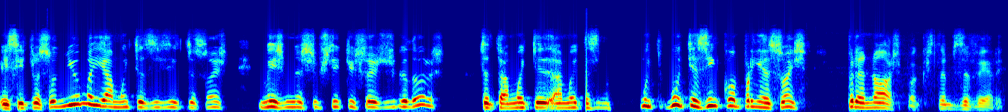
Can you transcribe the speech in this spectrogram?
em situação nenhuma e há muitas hesitações, mesmo nas substituições dos jogadores. Portanto, há, muita, há muitas, muito, muitas incompreensões para nós, para o que estamos a ver.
